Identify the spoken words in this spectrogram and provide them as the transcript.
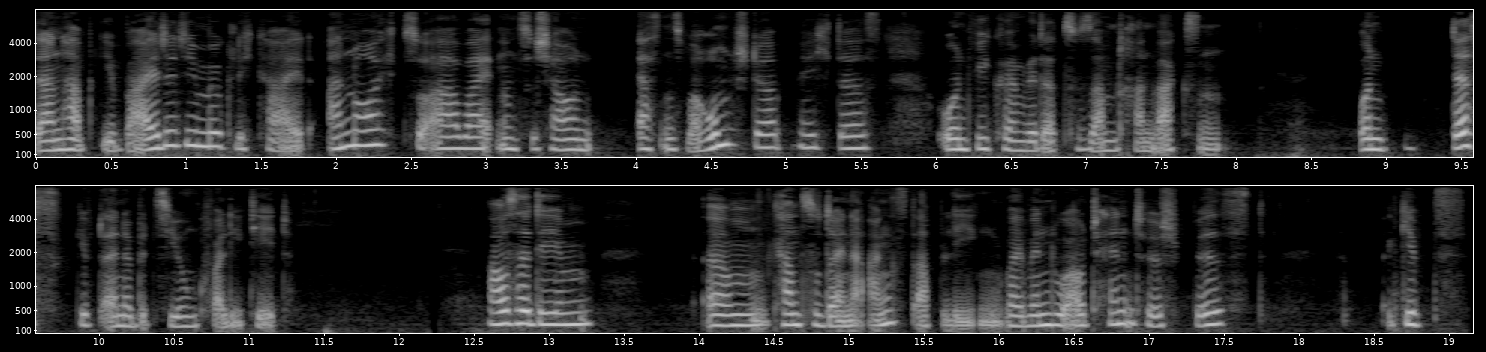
dann habt ihr beide die Möglichkeit, an euch zu arbeiten und zu schauen, erstens, warum stört mich das und wie können wir da zusammen dran wachsen. Und das gibt einer Beziehung Qualität. Außerdem ähm, kannst du deine Angst ablegen, weil wenn du authentisch bist, gibt's,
